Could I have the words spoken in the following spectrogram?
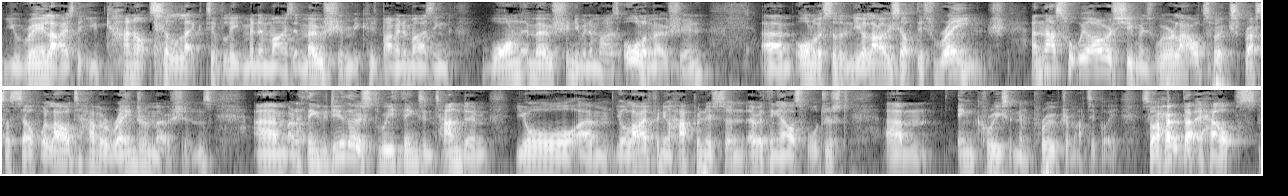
you realize that you cannot selectively minimize emotion because by minimizing one emotion, you minimize all emotion. Um, all of a sudden, you allow yourself this range. And that's what we are as humans. We're allowed to express ourselves, we're allowed to have a range of emotions. Um, and I think if you do those three things in tandem, your um, your life and your happiness and everything else will just um, increase and improve dramatically. So I hope that it helps,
